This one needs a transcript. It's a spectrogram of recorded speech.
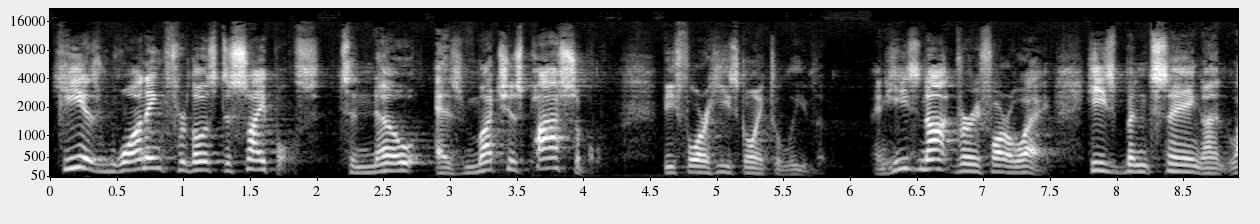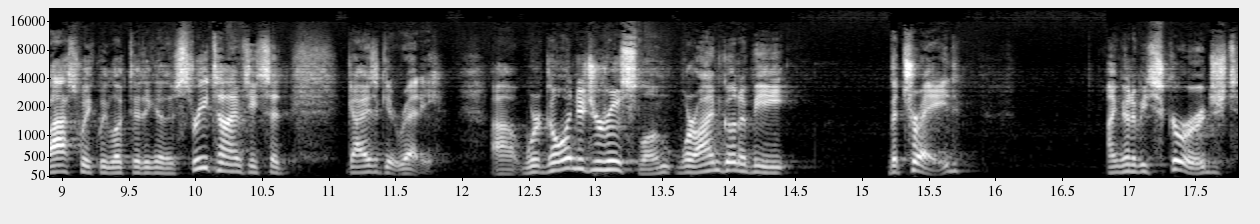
he is wanting for those disciples to know as much as possible before he's going to leave them. And he's not very far away. He's been saying, uh, last week we looked at it together, three times he said, Guys, get ready. Uh, we're going to Jerusalem where I'm going to be betrayed. I'm going to be scourged.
